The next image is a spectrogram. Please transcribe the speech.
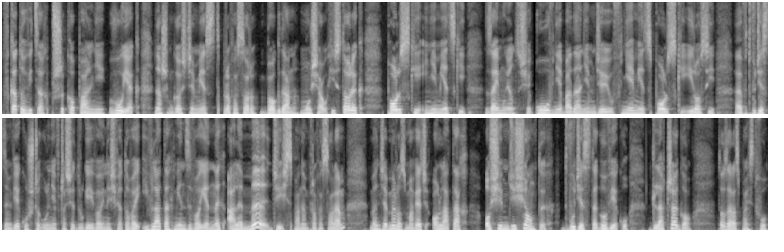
w Katowicach przy kopalni Wujek. Naszym gościem jest profesor Bogdan Musiał, historyk polski i niemiecki, zajmujący się głównie badaniem dziejów Niemiec, Polski i Rosji w XX wieku, szczególnie w czasie II wojny światowej i w latach międzywojennych, ale my dziś z panem profesorem będziemy rozmawiać o latach 80. XX wieku. Dlaczego Dlaczego? To zaraz Państwu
